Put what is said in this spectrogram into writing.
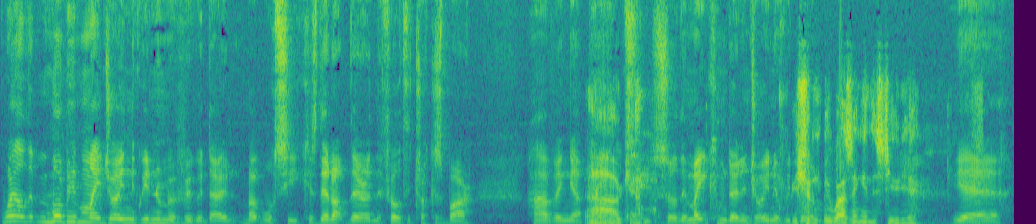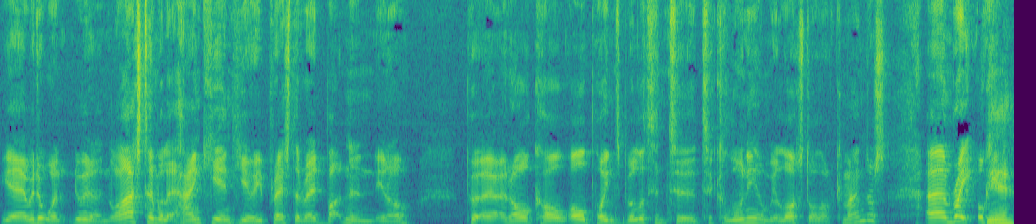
Well, more people might join the green room if we go down, but we'll see because they're up there in the filthy truckers bar having a. Ah, okay. So they might come down and join if we. We don't. shouldn't be wazzing in the studio. Yeah, yeah, we don't want. We don't. Last time we let Hanky in here, he pressed the red button and you know put out an all call all points bulletin to to Colonia, and we lost all our commanders. Um, right, okay. Yeah.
